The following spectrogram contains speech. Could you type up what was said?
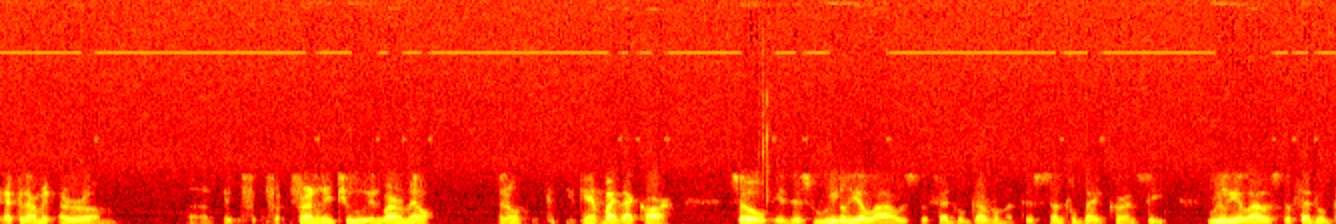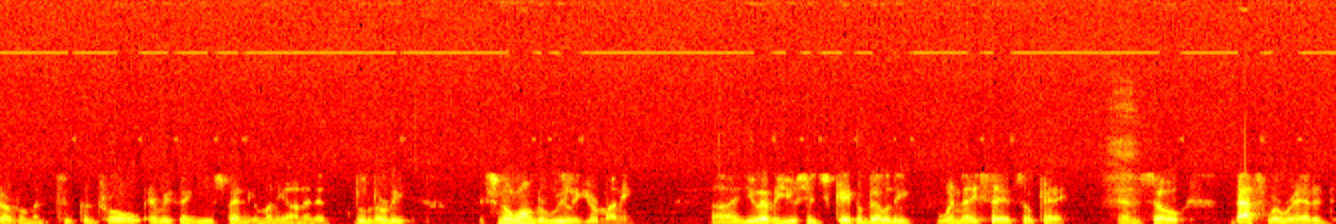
economic or um, uh, f- friendly to environmental, you know, you can't buy that car. So this really allows the federal government, this central bank currency, really allows the federal government to control everything you spend your money on, and it literally, it's no longer really your money. Uh, you have a usage capability when they say it's okay, and so that's where we're headed.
